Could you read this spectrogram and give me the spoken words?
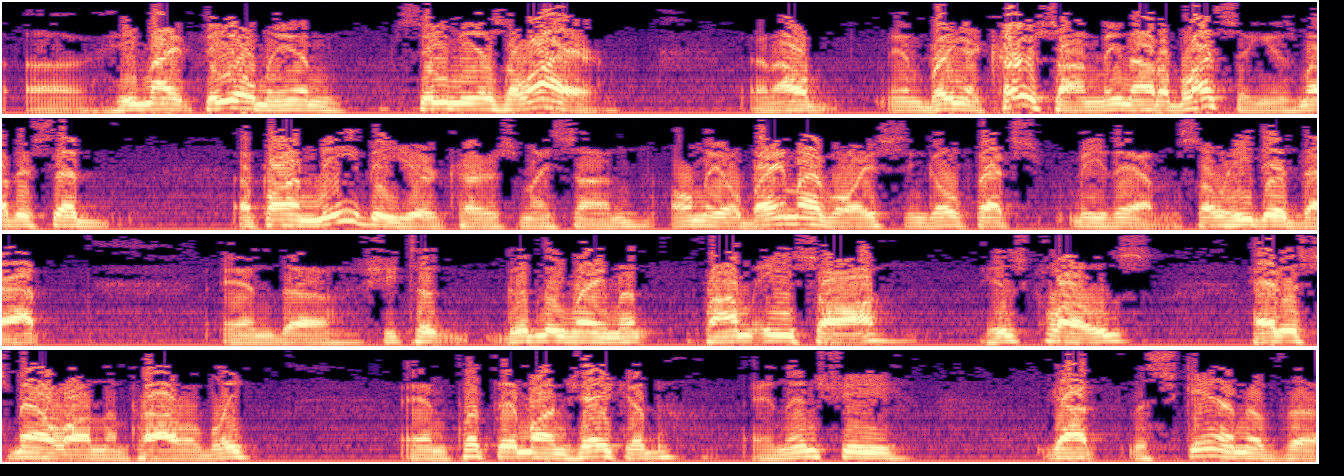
Uh, he might feel me and see me as a liar, and I'll and bring a curse on me, not a blessing. His mother said, "Upon me be your curse, my son. Only obey my voice and go fetch me them." So he did that, and uh, she took goodly raiment from Esau, his clothes had his smell on them probably, and put them on Jacob, and then she got the skin of the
